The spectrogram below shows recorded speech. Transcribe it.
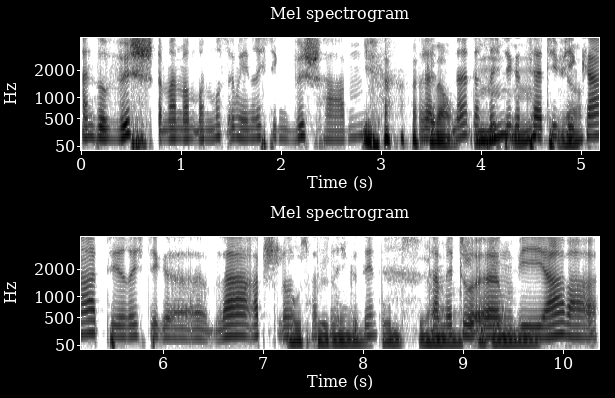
an so Wisch, man, man, man muss irgendwie den richtigen Wisch haben. Ja, Oder, genau. Ne, das richtige mhm, Zertifikat, ja. die richtige bla, Abschluss, Ausbildung, hast du nicht gesehen? Bums, ja, damit du Studium. irgendwie, ja, war,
